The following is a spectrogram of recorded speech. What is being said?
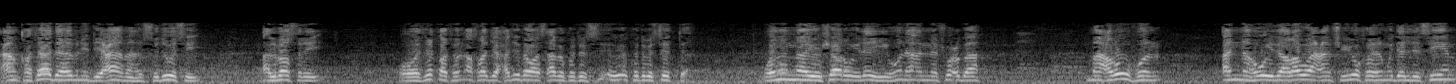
عن قتادة بن دعامة السدوسي البصري وهو ثقة أخرج حديثه أصحاب الكتب الستة. ومما يشار إليه هنا أن شعبة معروف أنه إذا روى عن شيوخه المدلسين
